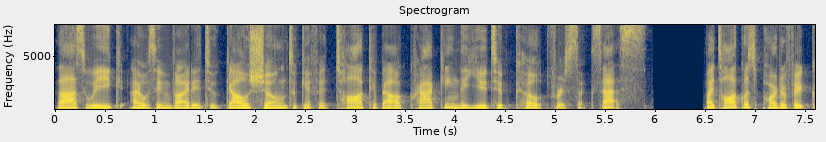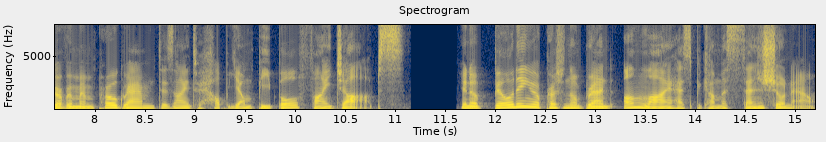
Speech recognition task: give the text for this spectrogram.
Last week, I was invited to Kaohsiung to give a talk about cracking the YouTube code for success. My talk was part of a government program designed to help young people find jobs. You know, building your personal brand online has become essential now.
